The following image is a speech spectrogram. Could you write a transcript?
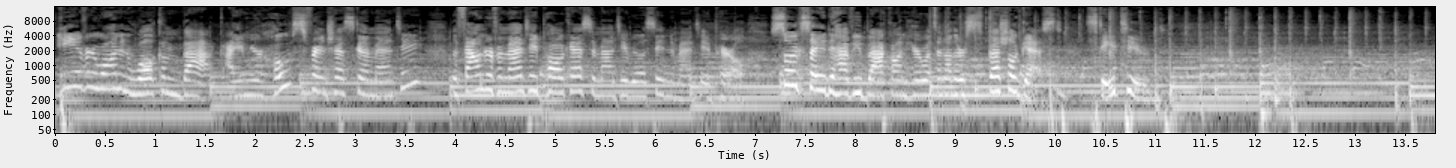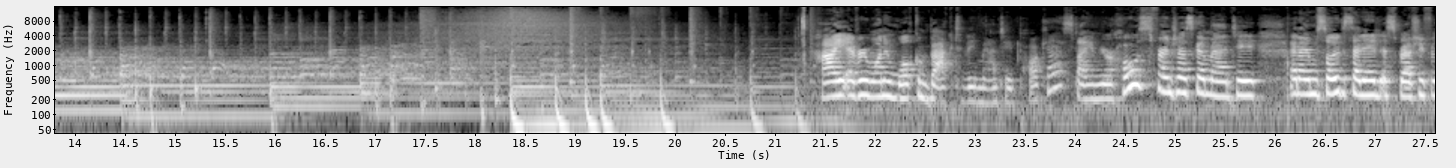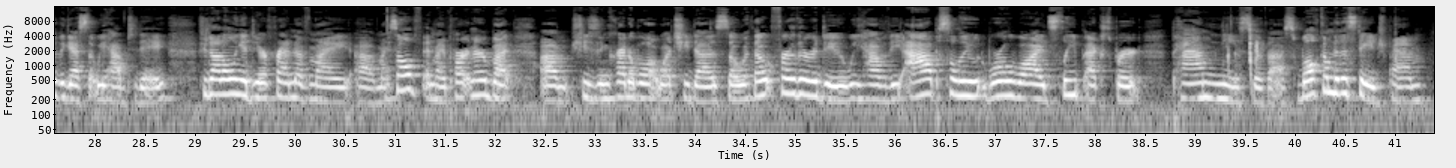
Hey everyone, and welcome back. I am your host, Francesca Amante, the founder of Amante Podcast, Amante Real Estate, and Amante Apparel. So excited to have you back on here with another special guest. Stay tuned. Hi, everyone, and welcome back to the Amante podcast. I am your host, Francesca Amante, and I'm so excited, especially for the guest that we have today. She's not only a dear friend of my uh, myself and my partner, but um, she's incredible at what she does. So, without further ado, we have the absolute worldwide sleep expert, Pam Nease, with us. Welcome to the stage, Pam.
